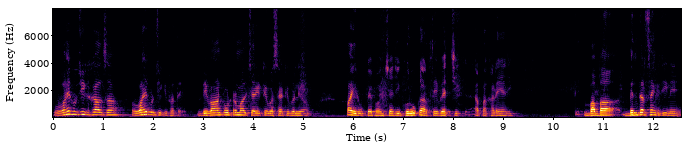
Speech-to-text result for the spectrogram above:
ਵਾਹਿਗੁਰੂ ਜੀ ਕਾ ਖਾਲਸਾ, ਵਾਹਿਗੁਰੂ ਜੀ ਕੀ ਫਤਿਹ। ਦੀਵਾਨ ਟੋਡਰਮਲ ਚੈਰੀਟੇਬਲ ਸੋਸਾਇਟੀ ਵੱਲੋਂ ਭਾਈ ਰੂਪੇ ਪਹੁੰਚਿਆ ਜੀ, ਗੁਰੂ ਘਰ ਦੇ ਵਿੱਚ ਹੀ ਆਪਾਂ ਖੜੇ ਆ ਜੀ। ਤੇ ਬਾਬਾ ਬਿੰਦਰ ਸਿੰਘ ਜੀ ਨੇ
